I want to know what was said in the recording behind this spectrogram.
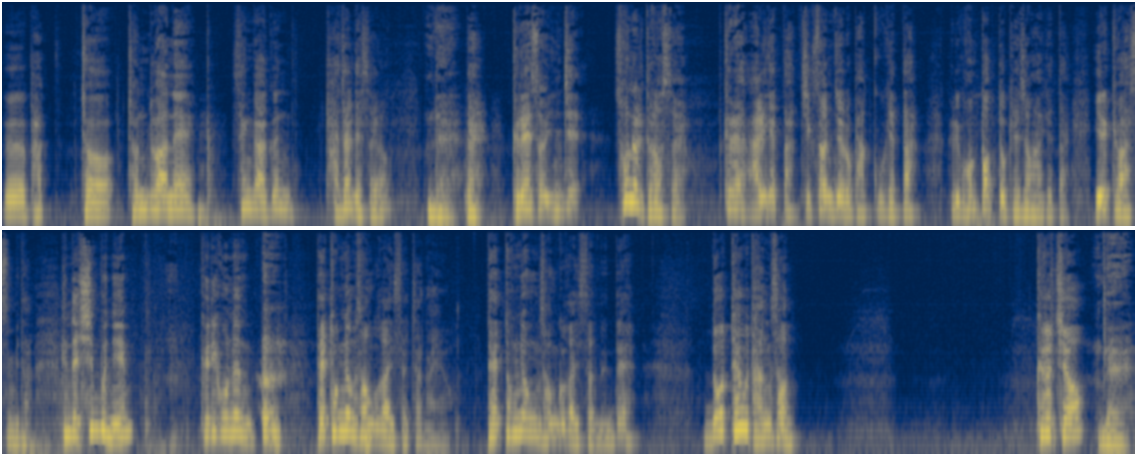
그 박 저 전두환의 생각은 좌절됐어요. 네. 네. 그래서 이제 손을 들었어요. 그래, 알겠다. 직선제로 바꾸겠다. 그리고 헌법도 개정하겠다. 이렇게 왔습니다. 근데 신부님, 그리고는 대통령 선거가 있었잖아요. 대통령 선거가 있었는데, 노태우 당선. 그렇죠? 네.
